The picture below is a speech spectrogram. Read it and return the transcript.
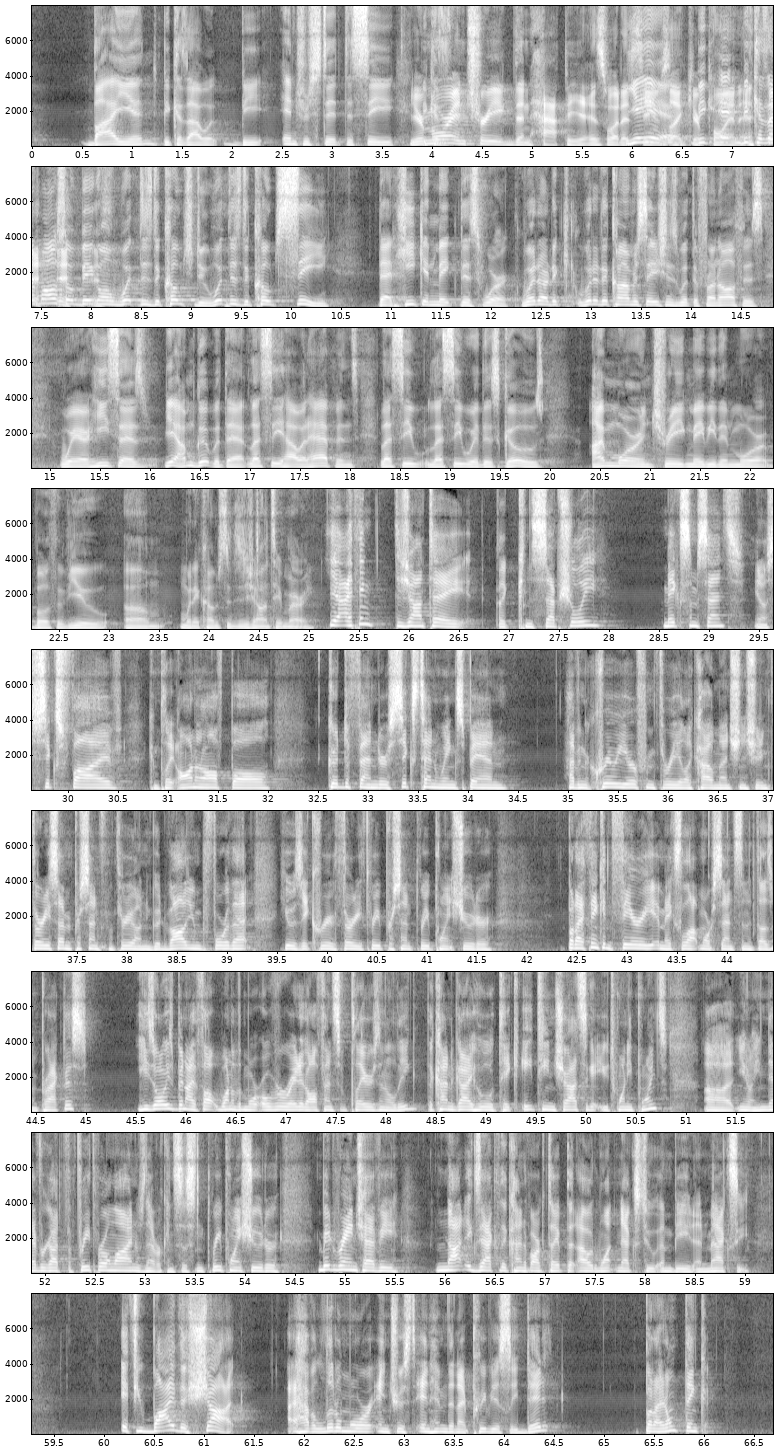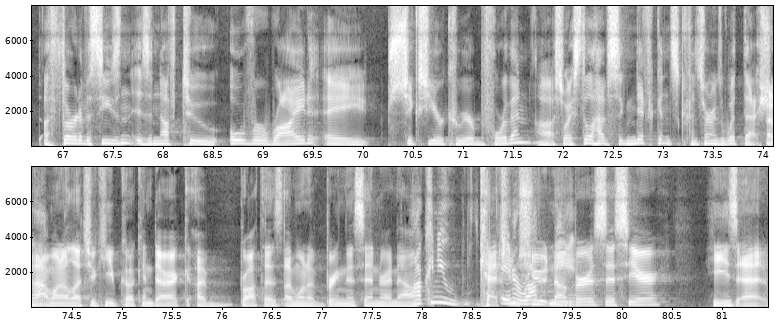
buy in because I would be interested to see. You're more intrigued than happy, is what it yeah, seems like your be- point. Because I'm also big on what does the coach do? What does the coach see that he can make this work? What are the what are the conversations with the front office where he says, "Yeah, I'm good with that. Let's see how it happens. Let's see let's see where this goes." I'm more intrigued, maybe, than more both of you um, when it comes to Dejounte Murray. Yeah, I think Dejounte, like conceptually, makes some sense. You know, six five, can play on and off ball, good defender, six ten wingspan, having a career year from three, like Kyle mentioned, shooting 37% from three on good volume. Before that, he was a career 33% three point shooter. But I think in theory, it makes a lot more sense than it does in practice. He's always been, I thought, one of the more overrated offensive players in the league. The kind of guy who will take 18 shots to get you 20 points. Uh, you know, he never got the free throw line, was never consistent three point shooter, mid range heavy, not exactly the kind of archetype that I would want next to Embiid and Maxey. If you buy the shot, I have a little more interest in him than I previously did, but I don't think a third of a season is enough to override a six year career before then. Uh, so I still have significant concerns with that shot. And I want to let you keep cooking, Derek. I brought this, I want to bring this in right now. How can you catch and shoot me? numbers this year? He's at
